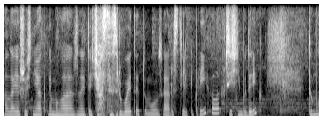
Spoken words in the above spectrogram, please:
але я щось ніяк не могла знайти час це зробити, тому зараз тільки приїхала. В січні буде рік. Тому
